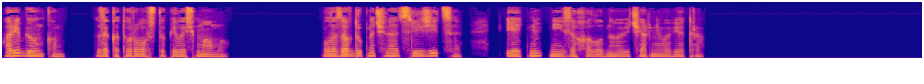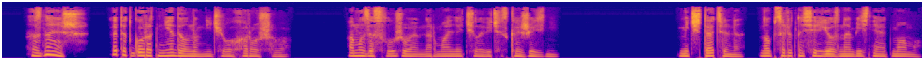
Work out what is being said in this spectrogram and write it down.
а ребенком, за которого вступилась мама. Глаза вдруг начинают слезиться, и отнюдь не из-за холодного вечернего ветра. Знаешь, этот город не дал нам ничего хорошего, а мы заслуживаем нормальной человеческой жизни. Мечтательно, но абсолютно серьезно объясняет мама.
